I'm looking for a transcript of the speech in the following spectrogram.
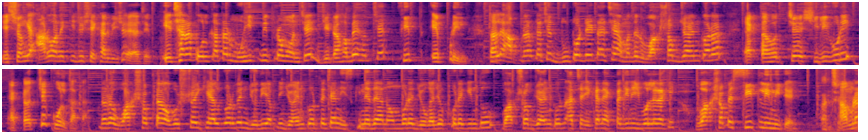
এর সঙ্গে আরও অনেক কিছু শেখার বিষয় আছে। এছাড়া কলকাতার মোহিত মিত্র মঞ্চে, যেটা হবে হচ্ছে ফিফথ এপ্রিল তাহলে আপনার কাছে দুটো ডেট আছে আমাদের ওয়ার্কশপ জয়েন করার। একটা হচ্ছে শিলিগুড়ি, একটা হচ্ছে কলকাতা। আপনারা ওয়ার্কশপটা অবশ্যই খেয়াল করবেন। যদি আপনি জয়েন করতে চান স্ক্রিনে দেওয়া নম্বরে যোগাযোগ করে কিন্তু ওয়ার্কশপ জয়েন করুন। আচ্ছা এখানে একটা জিনিস বলে রাখি ওয়ার্কশপের সিট লিমিটেড আমরা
